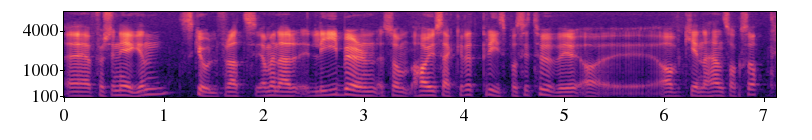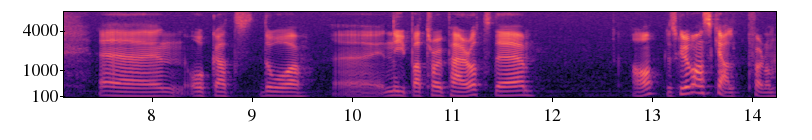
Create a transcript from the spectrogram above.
eh, för sin egen skull. För att jag menar, Lee Byrne som har ju säkert ett pris på sitt huvud eh, av Kinahans också. Eh, och att då eh, nypa Troy Parrott, det... Ja, det skulle vara en skalp för dem.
